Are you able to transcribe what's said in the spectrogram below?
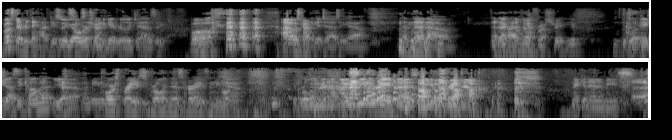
Most everything I do. So is y'all were 6/8. trying to get really jazzy. Well, I was trying to get jazzy, yeah. And then, um, Did and that then I, frustrate you? What the jazzy comment? Yeah. I mean, Horace Bray is rolling in his grave in New York. Yeah. You're rolling in the icy grave that is New York right now. Making enemies. Uh,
